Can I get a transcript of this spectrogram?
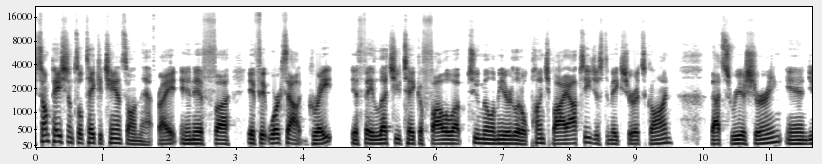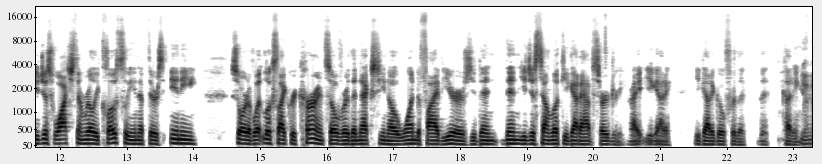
some patients will take a chance on that, right? And if uh, if it works out great, if they let you take a follow up two millimeter little punch biopsy just to make sure it's gone, that's reassuring. And you just watch them really closely. And if there's any sort of what looks like recurrence over the next, you know, one to five years, you then then you just tell them, look, you got to have surgery, right? You got to you got to go for the, the cutting. Yeah.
